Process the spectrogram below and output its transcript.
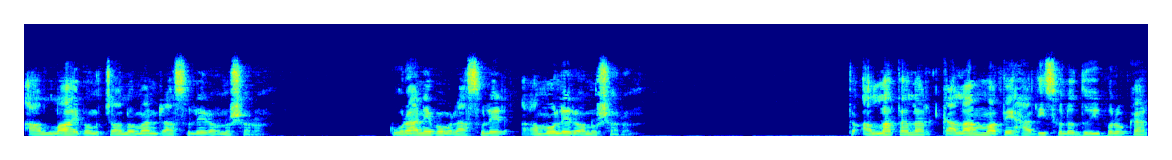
আল্লাহ এবং চলমান রাসুলের অনুসরণ, কোরআন এবং রাসুলের আমলের অনুসরণ। তো আল্লাহ তালার কালাম মতে হাদিস হলো দুই প্রকার,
